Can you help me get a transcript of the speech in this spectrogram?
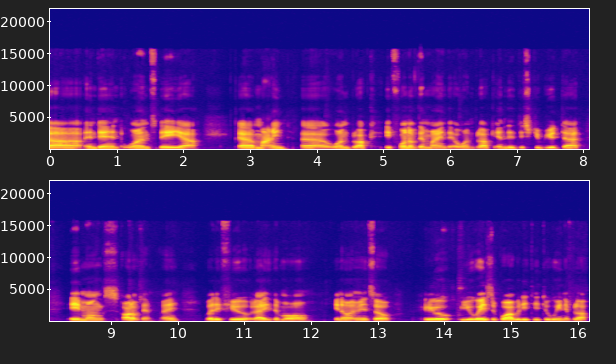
uh, and then once they uh, uh, mine uh, one block if one of them mine the one block and they distribute that amongst all of them right? But if you like the more you know what I mean? So you you raise the probability to win a block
